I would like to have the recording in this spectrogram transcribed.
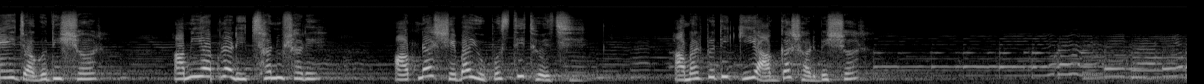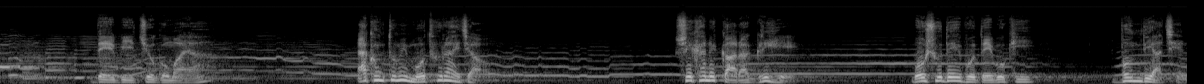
হে জগদীশ্বর, আমি আপনার ইচ্ছানুসারে আপনার সেবায় উপস্থিত হয়েছি। আমার প্রতি কি আজ্ঞা সর্বেশ্বর? দেবী যোগমায়া, এখন তুমি মথুরায় যাও। সেখানে কারাগৃহে বসুদেব ও দেবকী বন্দি আছেন।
